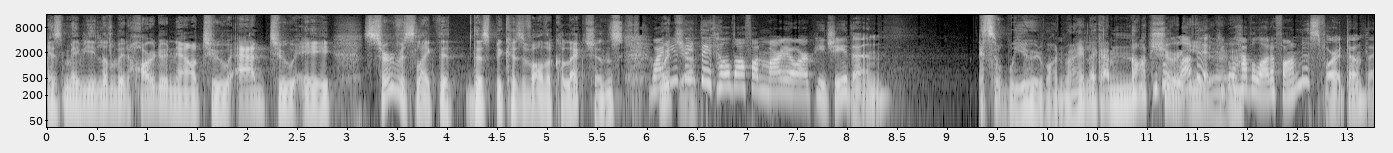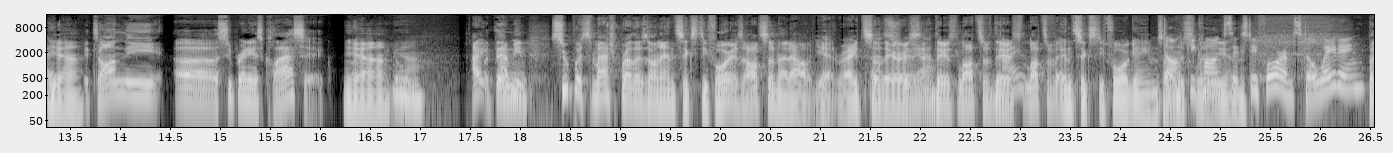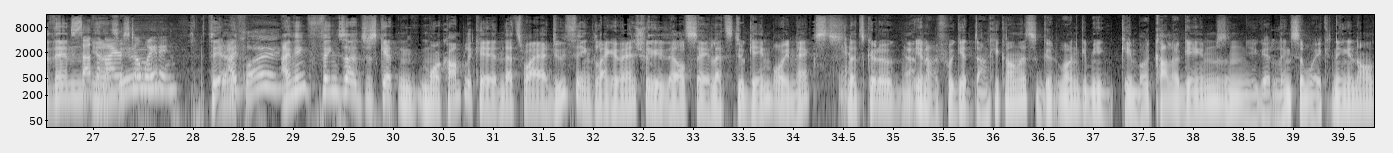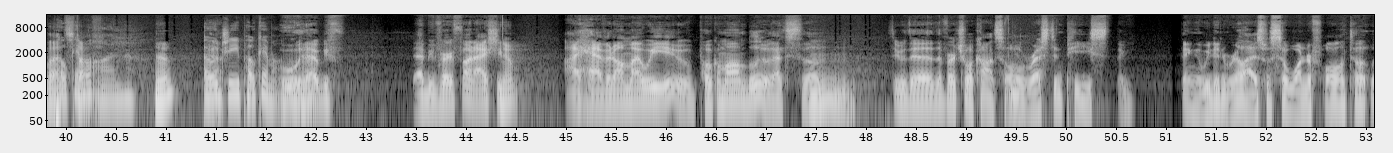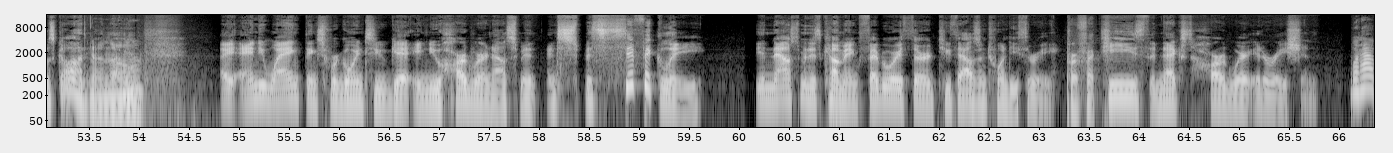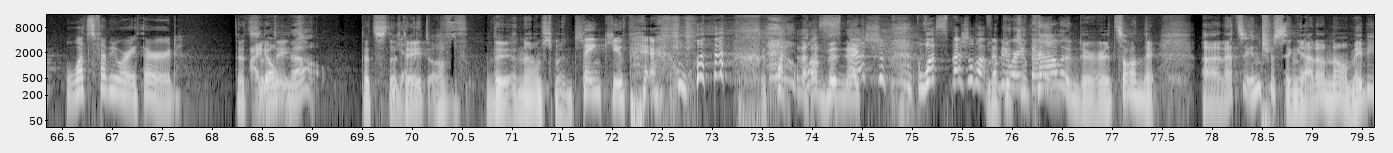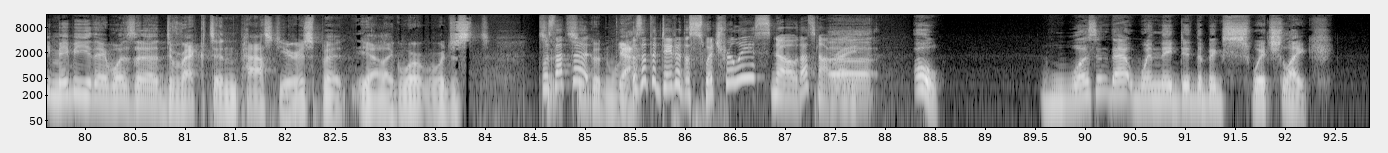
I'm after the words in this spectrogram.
is maybe a little bit harder now to add to a service like thi- this because of all the collections. Why which do you think they've held off on Mario RPG then? it's a weird one, right? Like I'm not sure. People sure love either. it. People have a lot of fondness for it, don't they? yeah, It's on the uh, Super NES Classic. yeah. Yeah. I, But I mean, Super Smash Brothers on N64 is also not out yet, right? So there's true. there's lots of there's Nice. lots of N64 games, Donkey obviously. Kong and- 64. I'm still waiting. But then, Seth you and I are still waiting. Th- gotta I, play. I think things are just getting more complicated, and that's why I do think like eventually they'll say, "Let's do Game Boy next. Yeah. Let's go to you know if we get Donkey Kong, that's a good one. Give me Game Boy Color games, and you get Link's Awakening and all that stuff." Pokemon. Yeah. OG Pokemon. Ooh, that'd be f- that'd be very fun. I actually, Yep. I have it on my Wii U, Pokemon Blue. That's the Mm. through the the Virtual Console. Rest in peace. The thing that we didn't realize was so wonderful until it was gone. I know. Hey, Andy Wang thinks we're going to get a new hardware announcement, and specifically, the announcement is coming February third, two thousand twenty three. Perfect. Tease the next hardware iteration. What hap- What's February 3rd? That's I the don't date. know. That's the date of the announcement. Thank you, Peer. Of the next, what's special about Look February at your 3rd? calendar; it's on there. Uh, that's interesting. Yeah, I don't know. Maybe maybe there was a direct in past years, but yeah, like we're we're just. Was a- that a the good one? Yeah. Was that the date of the Switch release? No, that's not right. Uh, oh, wasn't that when they did the big Switch like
